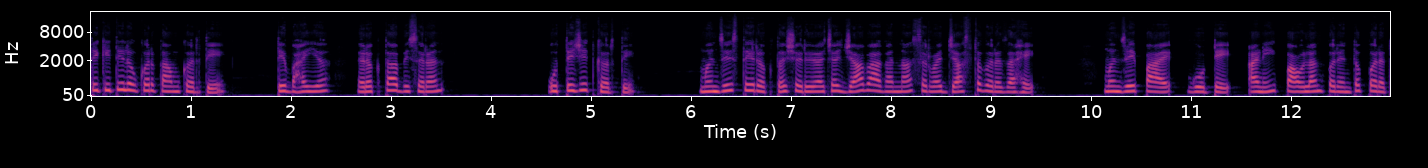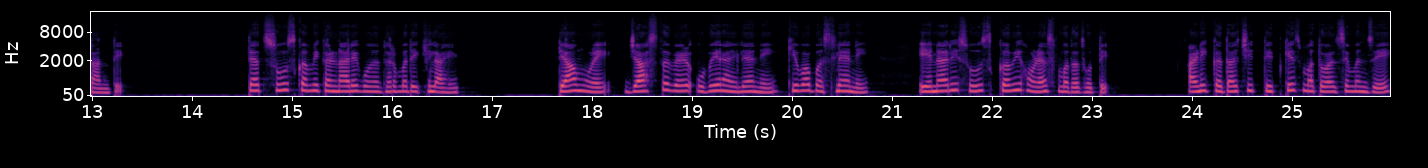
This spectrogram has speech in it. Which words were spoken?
ते किती लवकर काम करते ते बाह्य रक्ताभिसरण उत्तेजित करते. म्हणजेच ते रक्त शरीराच्या ज्या भागांना सर्वात जास्त गरज आहे म्हणजे पाय गोटे आणि पावलांपर्यंत परत आणते. त्यात सूज कमी करणारे गुणधर्म देखील आहेत. त्यामुळे जास्त वेळ उभे राहिल्याने किंवा बसल्याने येणारी सूज कमी होण्यास मदत होते. आणि कदाचित तितकेच महत्त्वाचे म्हणजे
